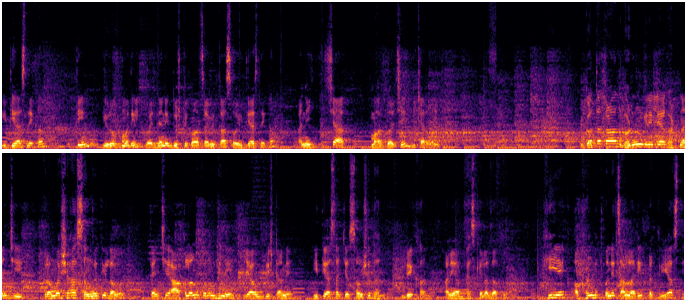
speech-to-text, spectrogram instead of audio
इतिहास लेखन तीन युरोपमधील वैज्ञानिक दृष्टिकोनाचा विकास व इतिहास लेखन आणि चार महत्त्वाचे विचारवंत. गतकाळात घडून गेलेल्या घटनांची क्रमशः संगती लावून त्यांचे आकलन करून घेणे या उद्दिष्टाने इतिहासाचे संशोधन लेखन आणि अभ्यास केला जातो. ही एक अखंडितपणे चालणारी प्रक्रिया असते.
